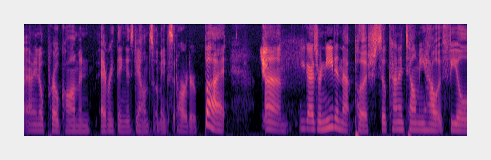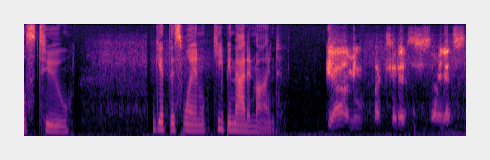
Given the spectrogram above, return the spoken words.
I know Procom and everything is down, so it makes it harder. But Yeah. um, you guys are needing that push. So kind of tell me how it feels to get this win, keeping that in mind. Yeah, I mean, like I said, it's. I mean, it's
